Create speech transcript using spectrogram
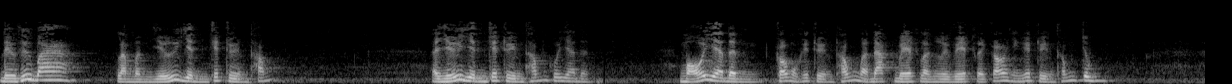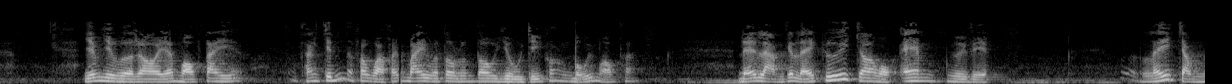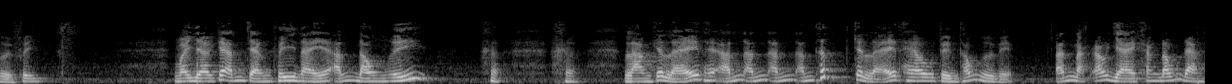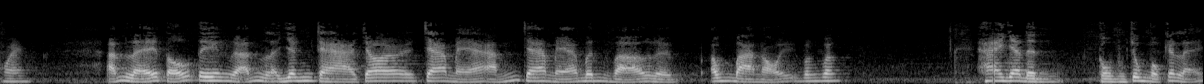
Điều thứ ba là mình giữ gìn cái truyền thống. Là Giữ gìn cái truyền thống của gia đình. Mỗi gia đình có một cái truyền thống Mà đặc biệt là người Việt thì có những cái truyền thống chung. Giống như vừa rồi một tay Tháng 9 Pháp Hòa phải bay qua Toronto Dù chỉ có một buổi một thôi, Để làm cái lễ cưới cho một em người Việt, Lấy chồng người Phi. Mà giờ cái anh chàng Phi này Ảnh đồng ý. Làm cái lễ theo, ảnh ảnh ảnh ảnh thích cái lễ theo truyền thống người Việt. Ảnh mặc áo dài khăn đóng đàng hoàng. Ảnh lễ tổ tiên rồi ảnh là dân trà cho cha mẹ ảnh, cha mẹ bên vợ rồi ông bà nội, vân vân. Hai gia đình cùng chung một cái lễ.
